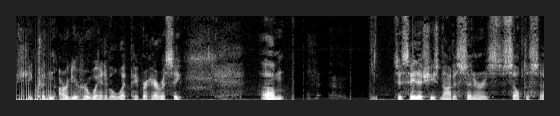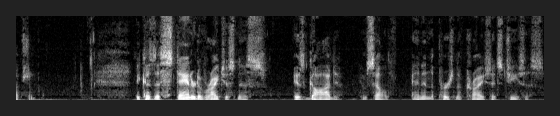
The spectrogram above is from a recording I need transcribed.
She couldn't argue her way out of a wet paper heresy. Um, to say that she's not a sinner is self deception. Because the standard of righteousness is God Himself, and in the person of Christ, it's Jesus.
